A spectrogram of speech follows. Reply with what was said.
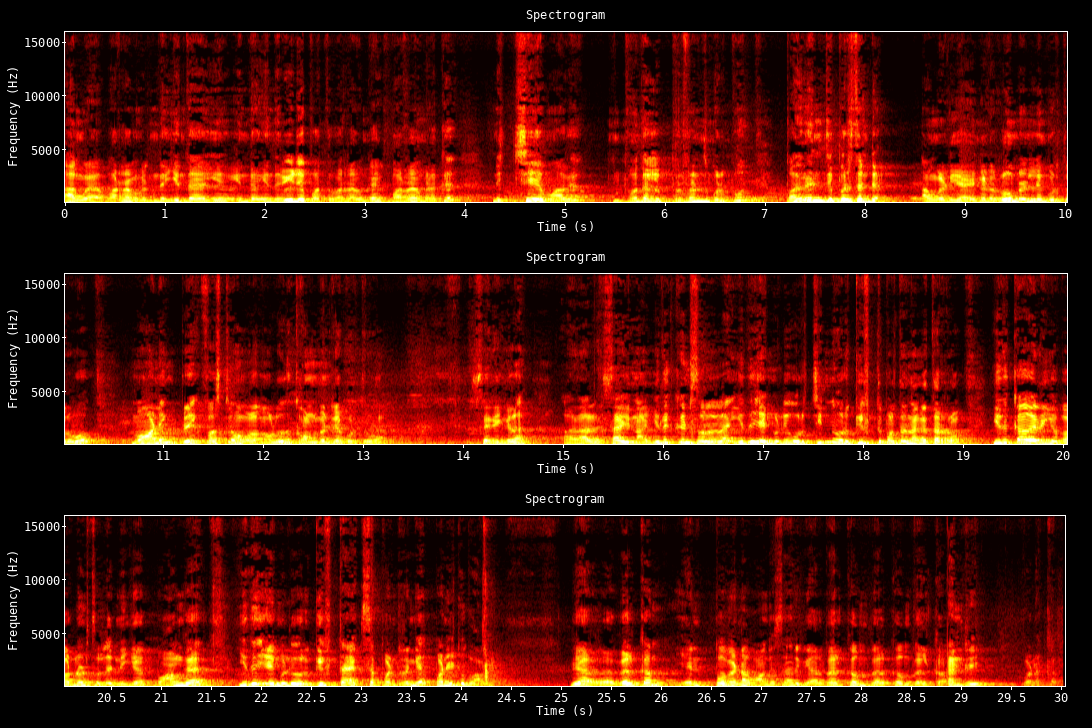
அவங்க வர்றவங்க இந்த இந்த இந்த இந்த வீடியோ பார்த்து வர்றவங்க வர்றவங்களுக்கு நிச்சயமாக முதல் ப்ரிஃபரன்ஸ் கொடுப்போம். பதினஞ்சு பெர்சன்ட் அவங்களுடைய எங்களோட ரூம் ரெண்ட்லையும் கொடுத்துருவோம். மார்னிங் பிரேக்ஃபாஸ்ட்டும் அவங்க அவங்களுக்கு காம்ப்ளிமெண்ட்ரியாக கொடுத்துருவோம். சரிங்களா? அதனால் சார் நான் இதுக்குன்னு சொல்லலை. இது எங்களுடைய ஒரு சின்ன ஒரு கிஃப்ட் மட்டும் நாங்கள் தர்றோம். இதுக்காக நீங்கள் வரணும்னு சொல்ல நீங்கள் வாங்க. இது எங்களுடைய ஒரு கிஃப்ட்டை அக்செப்ட் பண்ணுறீங்க பண்ணிவிட்டு வாங்க. வி ஆர் வெல்கம் எப்போ வேண்டாம் வாங்க sir. We are welcome welcome welcome நன்றி. வணக்கம்.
